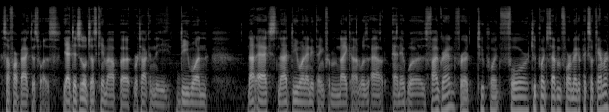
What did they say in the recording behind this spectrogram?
that's how far back this was. Yeah, digital just came out, but we're talking the D1, not X, not D1 anything from Nikon was out, and it was five grand for a 2.4, 2.74 megapixel camera.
